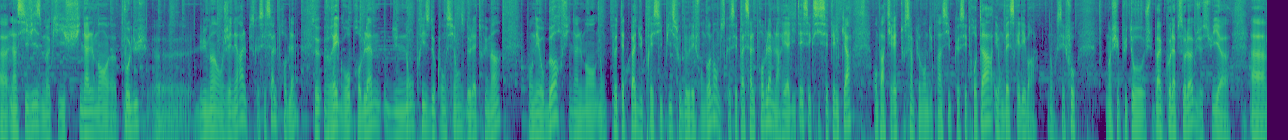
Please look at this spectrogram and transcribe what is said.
euh, l'incivisme qui finalement euh, pollue euh, l'humain en général, puisque c'est ça le problème, ce vrai gros problème d'une non-prise de conscience de l'être humain, qu'on est au bord finalement, non peut-être pas du précipice ou de l'effondrement, parce que c'est pas ça le problème. La réalité, c'est que si c'était le cas, on partirait tout simplement du principe que c'est trop tard et on baisserait les bras. Donc c'est faux. Moi, je suis plutôt, je suis pas un collapsologue, je suis à,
